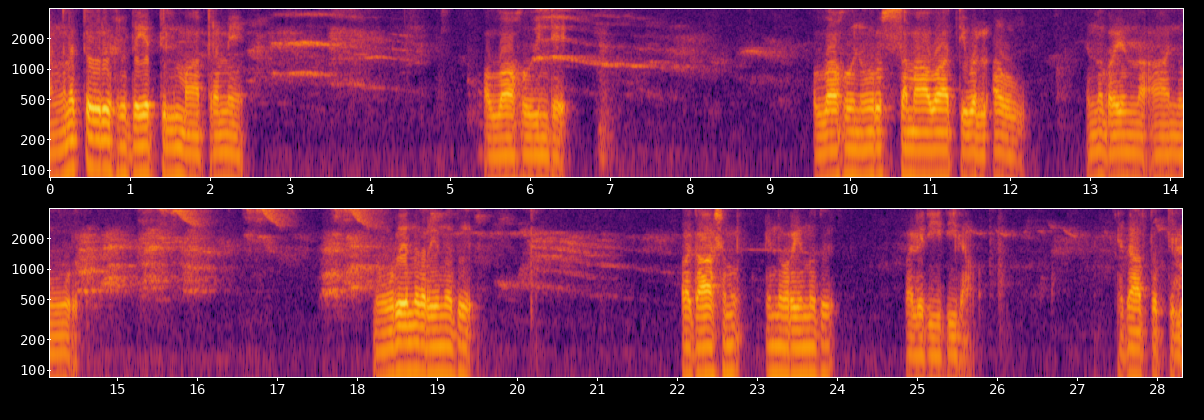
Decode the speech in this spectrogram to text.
അങ്ങനത്തെ ഒരു ഹൃദയത്തിൽ മാത്രമേ അള്ളാഹുവിന്റെ അള്ളാഹു നൂറുസമാവാത്തി വൽ ഔ എന്ന് പറയുന്ന ആ നൂറ്. നൂറ് എന്ന് പറയുന്നത് പ്രകാശം എന്ന് പറയുന്നത് പല രീതിയിലാണ്. യഥാർത്ഥത്തിൽ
